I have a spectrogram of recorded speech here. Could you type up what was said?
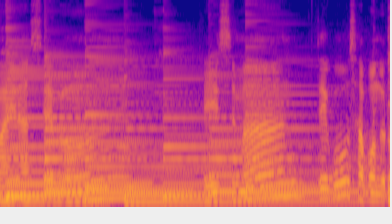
A-7 베이스만 떼고 4번으로.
